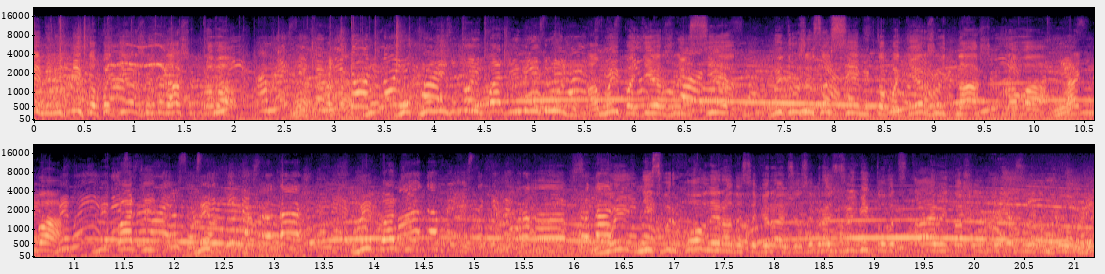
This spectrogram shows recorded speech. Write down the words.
І ми дружимо со всеми людьми, хто підтримує наші права. Ну, ми не з одної партії, ми не дружимо. А мы поддерживаем всех. Мы дружим со всеми, кто поддерживает наши права. Ганьба! Ми, ми партії, ми, такими продажними Ми партія- владами і з такими е, продажними. Мы не с Верховной Рады собираемся, мы собираемся с людьми, кто отстаивает наши интересы в этом городе.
